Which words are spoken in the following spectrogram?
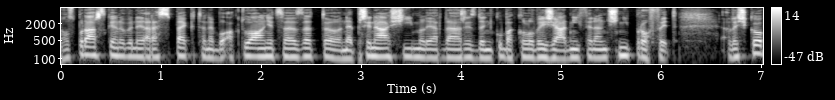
hospodářské noviny Respekt nebo aktuálně CZ, nepřináší miliardáři Zdeňku Bakalovi žádný finanční profit. Eliško,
